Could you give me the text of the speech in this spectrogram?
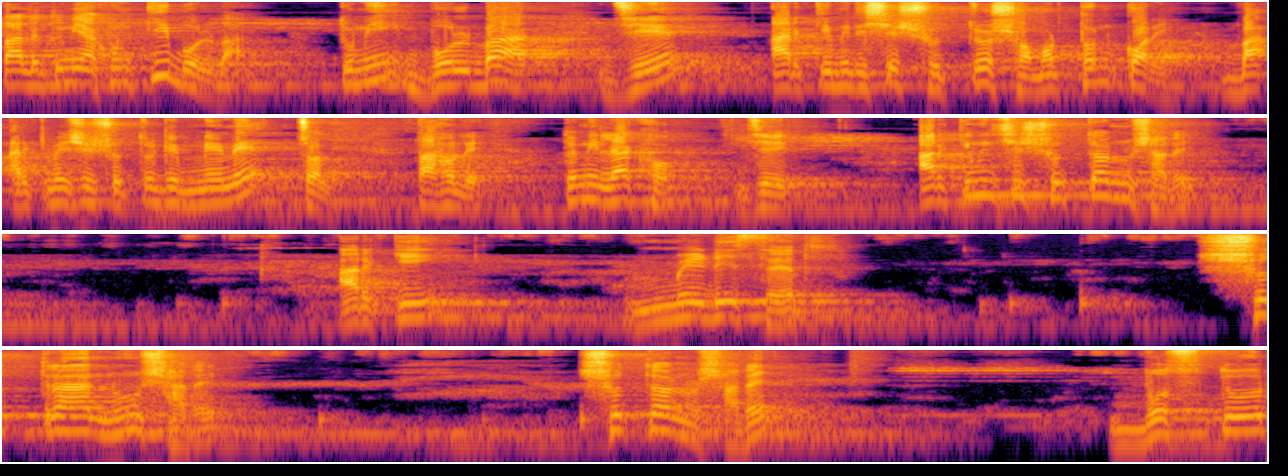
তাহলে তুমি এখন কি বলবা? তুমি বলবা যে আর্কিমিডিসের সূত্র সমর্থন করে বা আর্কিমিডিসের সূত্রকে মেনে চলে। তাহলে তুমি লেখো যে আর্কিমিডিসের সূত্রানুসারে আর্কিমিডিসের সূত্রানুসারে সূত্রানুসারে বস্তুর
